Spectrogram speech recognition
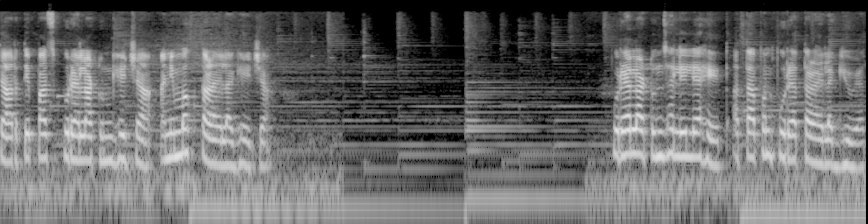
चार ते पाच पुऱ्या लाटून घ्यायच्या आणि मग तळायला घ्यायच्या. पुऱ्या लाटून झालेल्या आहेत. आता आपण पुऱ्या तळायला घेऊयात.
